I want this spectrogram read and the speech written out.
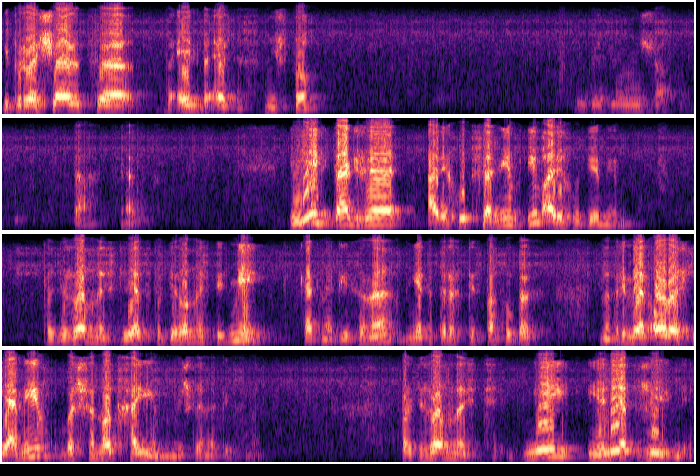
и превращаются в эльб ничто. Ну. Да, нет. И есть также арихут шамим, им арихут ямим. Протяженность лет с протяженностью дней, как написано в некоторых песпосуках, например, Орах Ямим Вашанот Хаим, в Мишле написано. Протяженность дней и лет жизни.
